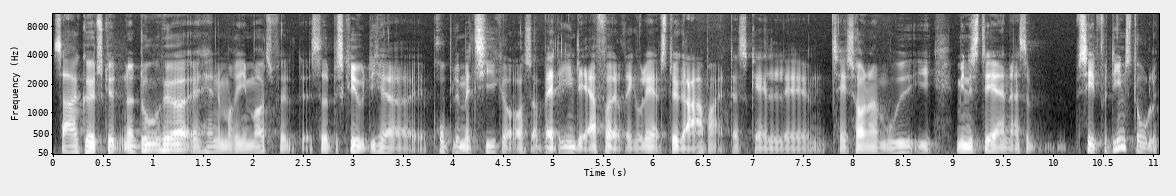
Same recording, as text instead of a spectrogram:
Sara Gøtske, når du hører øh, Hanne-Marie Motsfeldt øh, sidde og beskrive de her øh, problematikker også, og hvad det egentlig er for et regulært stykke arbejde, der skal øh, tages hånd om ude i ministerierne, altså set fra din stol,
